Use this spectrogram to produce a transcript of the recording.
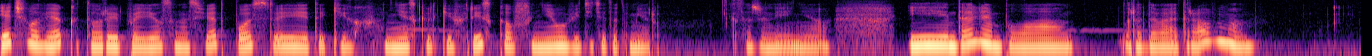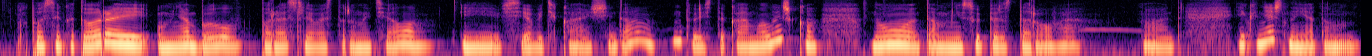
я человек, который появился на свет после таких нескольких рисков не увидеть этот мир — к сожалению. И далее была родовая травма, после которой у меня был порез левой стороны тела и все вытекающие, да, ну, то есть такая малышка, но там не супер здоровая. Вот. И, конечно, я там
